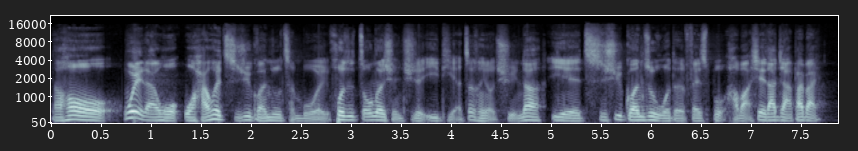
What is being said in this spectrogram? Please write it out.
然后未来我我还会持续关注陈柏惟或是中二选区的议题啊，这很有趣。那也持续关注我的 Facebook，好吧？谢谢大家，拜拜。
